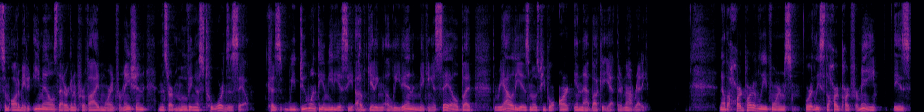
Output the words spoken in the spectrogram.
some automated emails that are going to provide more information and then start moving us towards a sale because we do want the immediacy of getting a lead in and making a sale, but the reality is most people aren't in that bucket yet. They're not ready. Now, the hard part of lead forms, or at least the hard part for me, is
